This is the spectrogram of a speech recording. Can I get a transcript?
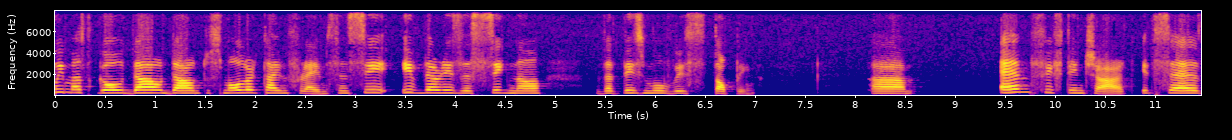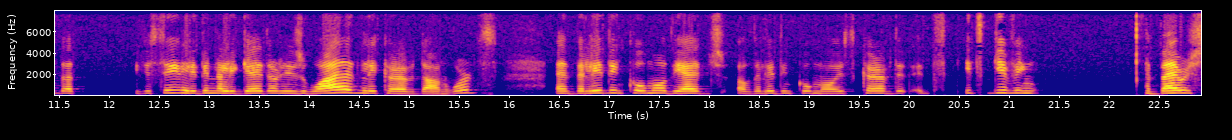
we must go down down to smaller time frames and see if there is a signal that this move is stopping. Um, M15 chart it says that you see leading alligator is wildly curved downwards and the leading Kumo the edge of the leading Kumo is curved. It, it's it's giving a bearish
